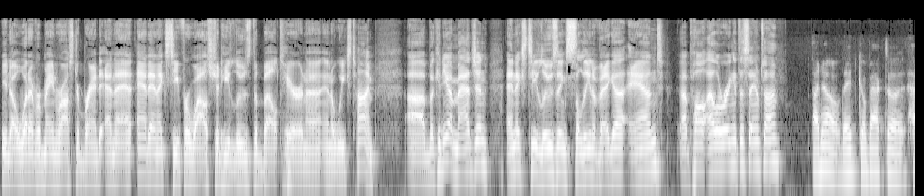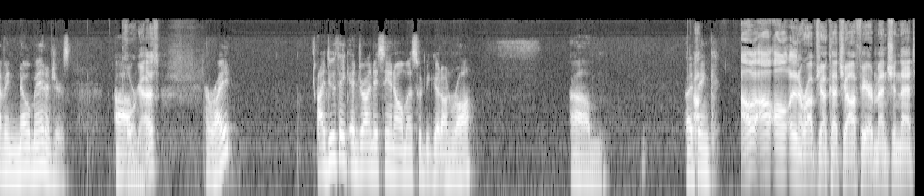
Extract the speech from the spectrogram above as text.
you know, whatever main roster brand and, and NXT for a while. Should he lose the belt here in a in a week's time? Uh, but can you imagine NXT losing Zelina Vega and uh, Paul Ellering at the same time? I know they'd go back to having no managers. Poor guys. All right. I do think Andrade Cien Almas would be good on Raw. Um, I think I'll, I'll, I'll interrupt you. I'll cut you off here and mention that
